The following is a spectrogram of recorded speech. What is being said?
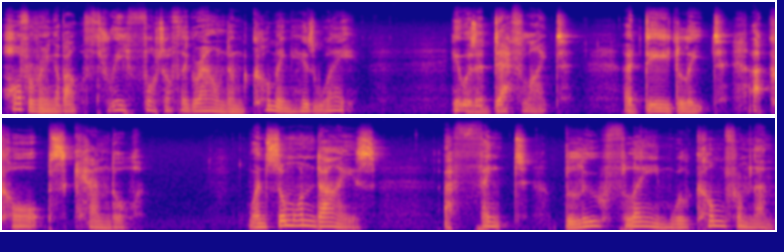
hovering about three foot off the ground and coming his way. It was a death light, a deed leet, a corpse candle. When someone dies, a faint blue flame will come from them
